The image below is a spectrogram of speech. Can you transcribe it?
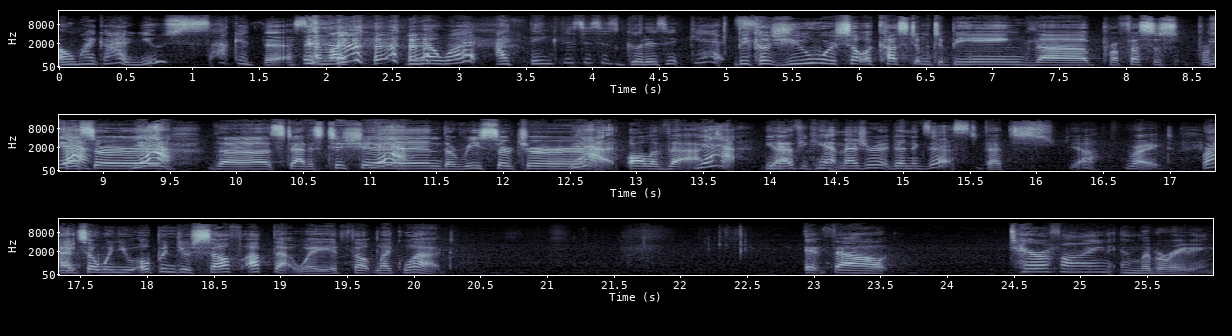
oh my God, you suck at this. I'm like, you know what? I think this is as good as it gets. Because you were so accustomed to being the professor, professor yeah. the statistician, Yeah. the researcher, Yeah. all of that. yeah. You know, if you can't measure it, it doesn't exist. That's, yeah, right. Right. And so when you opened yourself up that way, it felt like what? It felt terrifying and liberating,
